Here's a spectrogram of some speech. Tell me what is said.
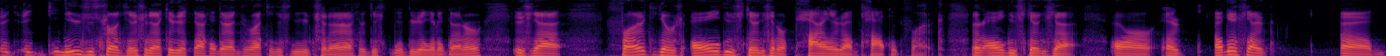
it, it loses translation. I think if Michael Mann directed this movie today, I think this would be a little better. Is that Frank? There's all these things that are piling on top of Frank, and all these things that are like almost like um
